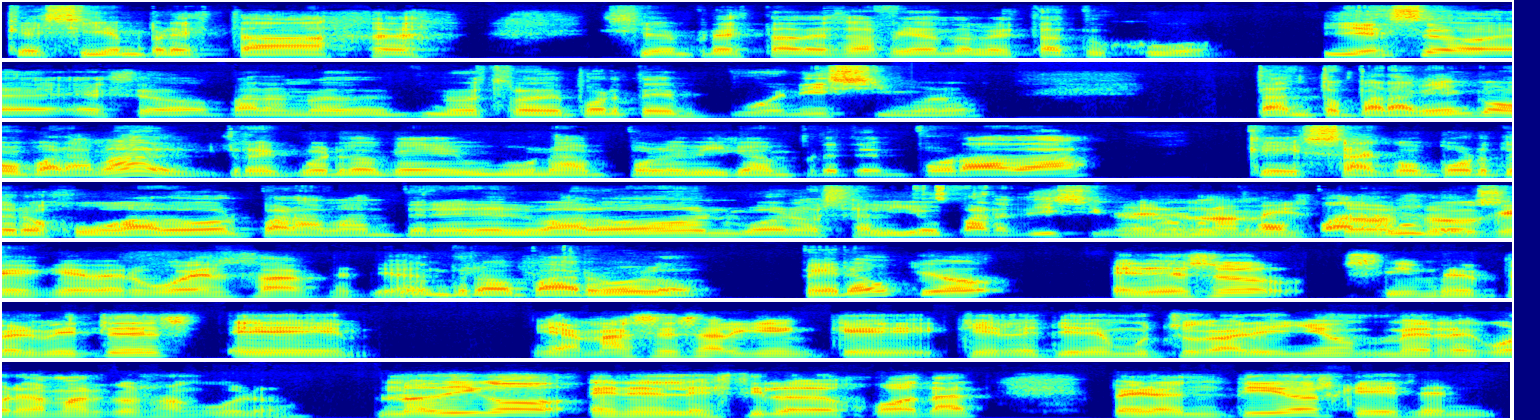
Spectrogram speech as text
que siempre está, siempre está desafiando el status quo. Y eso, eso para nuestro deporte es buenísimo, ¿no? Tanto para bien como para mal. Recuerdo que hubo una polémica en pretemporada que sacó portero jugador para mantener el balón. Bueno, salió pardísimo. En un amistoso, que qué vergüenza. Contra Parrulo. Pero. Yo, en eso, si me permites, eh, y además es alguien que, le tiene mucho cariño, me recuerda a Marcos Angulo. No digo en el estilo de juego tal, pero en tíos que dicen,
